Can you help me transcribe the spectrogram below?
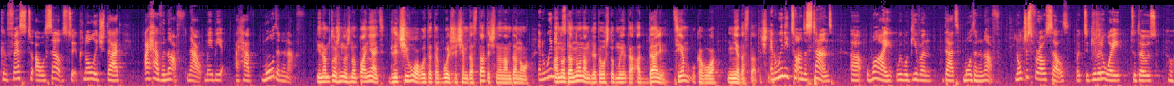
confess to ourselves to acknowledge that I have enough now. Maybe I have more than enough. И нам тоже нужно понять, для чего вот это больше, чем достаточно нам дано. Оно to, дано нам для того, чтобы мы это отдали тем, у кого недостаточно. and we need to understand uh, why we were given that more than enough, not just for ourselves, but to give it away to those who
